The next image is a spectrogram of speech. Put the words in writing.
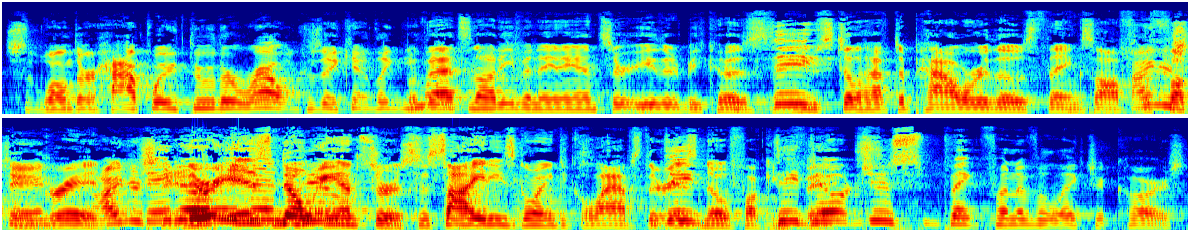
so, while they're halfway through their route because they can't. Like, But that's not even an answer either because They- you still have to power those things off I the fucking grid. I understand. There is There don't is no do- answer. Society's going to collapse. There is no fucking They fix. don't just make fun of electric cars.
